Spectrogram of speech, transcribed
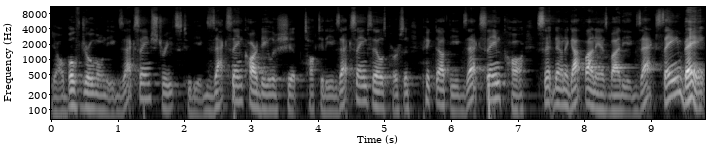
Y'all both drove on the exact same streets to the exact same car dealership, talked to the exact same salesperson, picked out the exact same car, sat down and got financed by the exact same bank.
